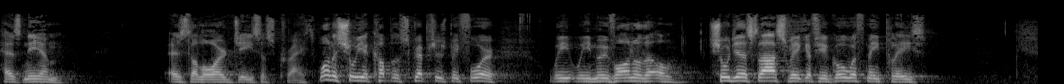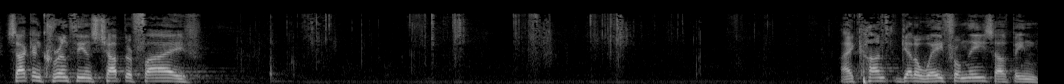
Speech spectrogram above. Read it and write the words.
His name is the Lord Jesus Christ. I want to show you a couple of scriptures before we, we move on a little. Showed you this last week. If you go with me, please. Second Corinthians chapter 5. I can't get away from these. I've been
